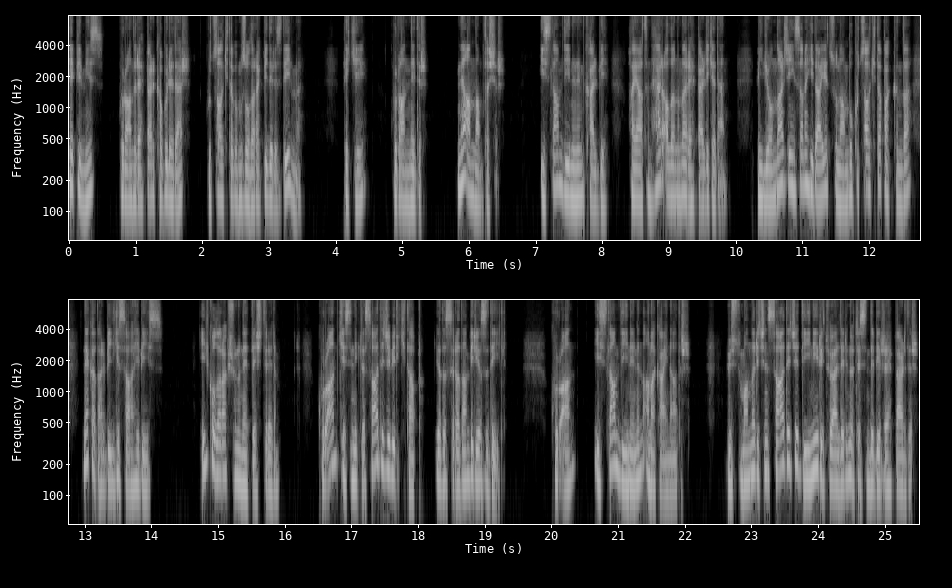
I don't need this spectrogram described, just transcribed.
Hepimiz Kur'an'ı rehber kabul eder, kutsal kitabımız olarak biliriz değil mi? Peki Kur'an nedir? Ne anlam taşır? İslam dininin kalbi, hayatın her alanına rehberlik eden, milyonlarca insana hidayet sunan bu kutsal kitap hakkında ne kadar bilgi sahibiyiz? İlk olarak şunu netleştirelim. Kur'an kesinlikle sadece bir kitap ya da sıradan bir yazı değil. Kur'an, İslam dininin ana kaynağıdır. Müslümanlar için sadece dini ritüellerin ötesinde bir rehberdir.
